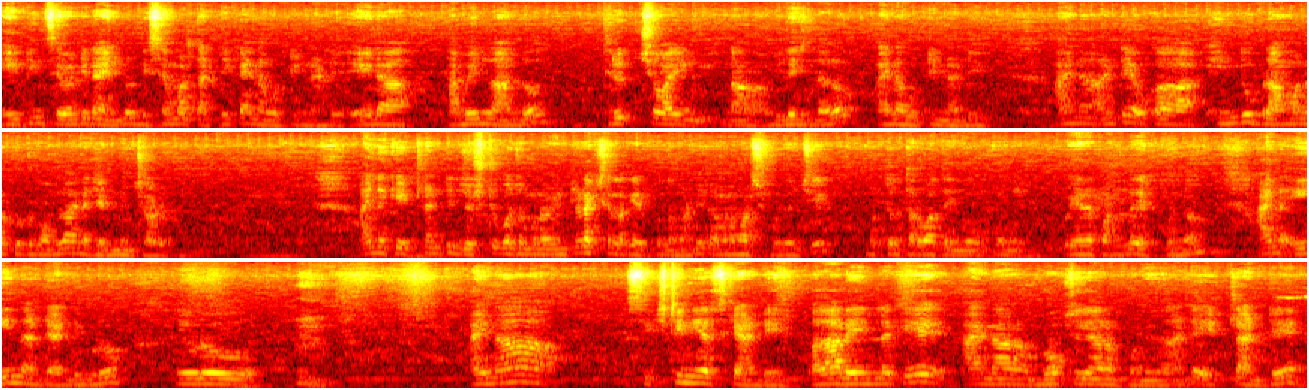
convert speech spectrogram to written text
ఎయిటీన్ సెవెంటీ నైన్లో డిసెంబర్ థర్టీకి ఆయన పుట్టిండండి. ఏడ? తమిళనాడులో తిరుచువై నా విలేజ్లలో ఆయన పుట్టిండండి. ఆయన అంటే ఒక హిందూ బ్రాహ్మణ కుటుంబంలో ఆయన జన్మించాడు. ఆయనకి ఎట్లాంటి జస్ట్ కొంచెం మనం ఇంట్రడక్షన్లోకి చెప్పుకుందాం అండి రమణ మహర్షి గురించి మొత్తం తర్వాత ఇంకో కొన్ని వేరే పనుల్లో చెప్పుకుందాం. ఆయన ఏంటంటే అండి ఇప్పుడు ఇప్పుడు ఆయన సిక్స్టీన్ ఇయర్స్కే అండి. పదహారు ఏళ్ళకే ఆయన మోక్ష జ్ఞానం పొందింది అంటే ఎట్లా అంటే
